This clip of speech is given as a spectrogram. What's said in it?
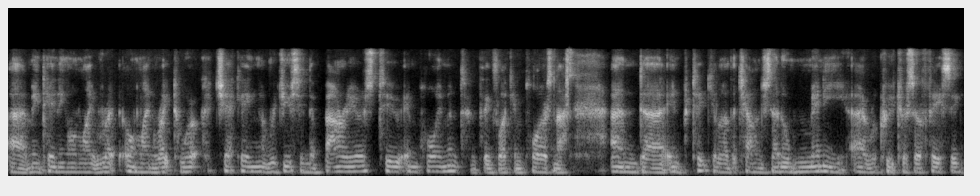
uh, maintaining online, re- online right work checking, reducing the barriers to employment, and things like employers' NAS, and uh, in particular, the challenges I know many uh, recruiters are facing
